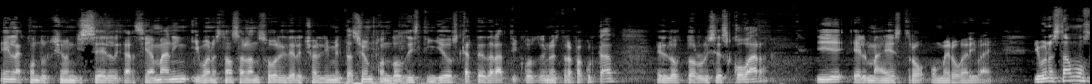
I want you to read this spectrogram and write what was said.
en la conducción Giselle García Manning. Y bueno, estamos hablando sobre el derecho a la alimentación con dos distinguidos catedráticos de nuestra facultad, el doctor Luis Escobar y el maestro Homero Garibay. Y bueno, estamos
